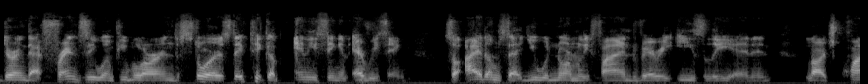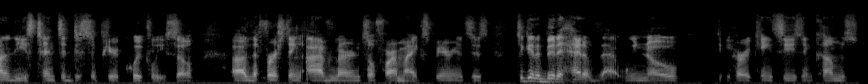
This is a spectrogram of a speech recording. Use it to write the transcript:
during that frenzy when people are in the stores, they pick up anything and everything. So items that you would normally find very easily and in large quantities tend to disappear quickly. So uh, the first thing I've learned so far in my experience is to get a bit ahead of that. We know the hurricane season comes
